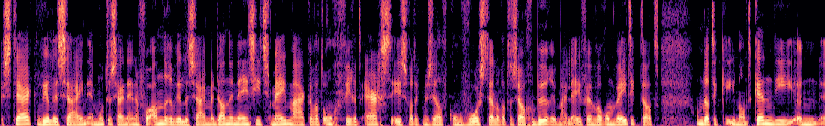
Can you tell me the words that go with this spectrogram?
sterk willen zijn en moeten zijn en er voor anderen willen zijn. Maar dan ineens iets meemaken wat ongeveer het ergste is wat ik mezelf kon voorstellen. Wat er zou gebeuren in mijn leven. En waarom weet ik dat? Omdat ik iemand ken die een,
